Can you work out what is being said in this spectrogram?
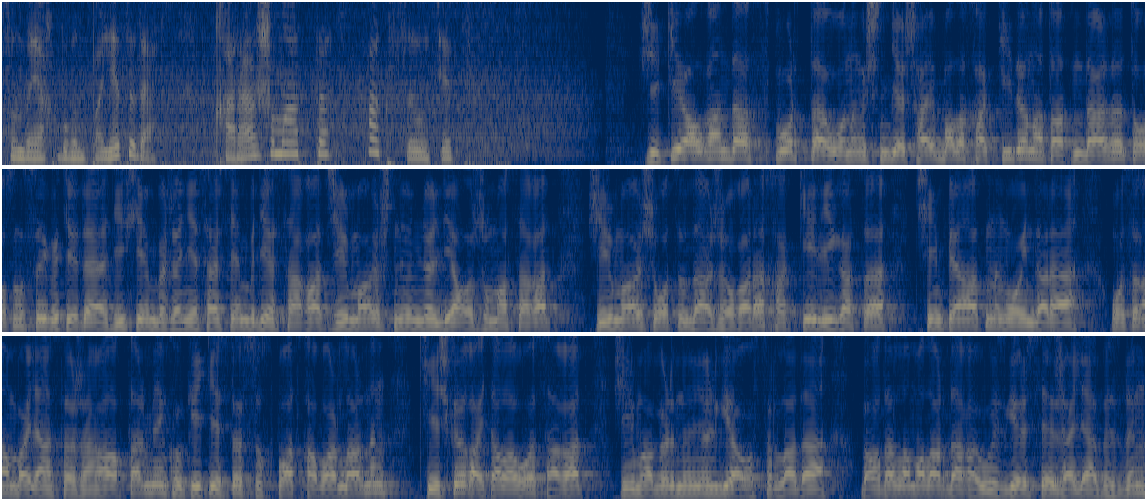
Сондай ақ бүгін палетада қара жұма атты акция өтеді. Жеке алғанда спортта, оның ішінде шайбалы хоккейді ұнататындарды тосын сый күтеді. Дүйсенбі және сәрсенбіде сағат 23.00-де, ал жұма сағат 23.30-да жоғары хоккей лигасы чемпионатының ойындары. Осыған байланысты жаңалықтар мен көкейтесті сұхбат хабарларының кешкі қайталауы сағат 21.00-ге ауыстырылады. Бағдарламалардағы өзгерістер жайлы біздің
